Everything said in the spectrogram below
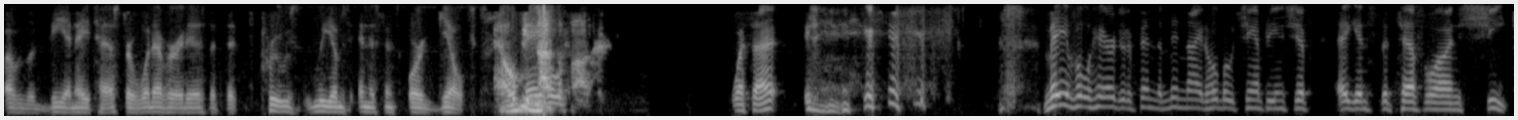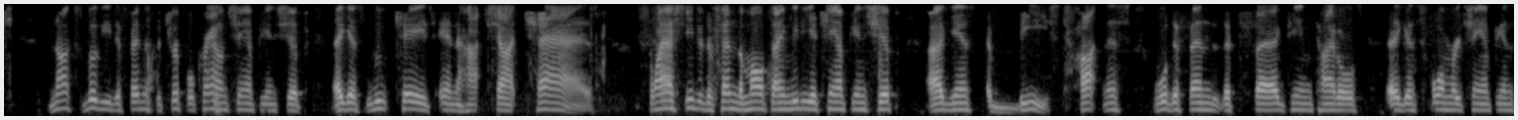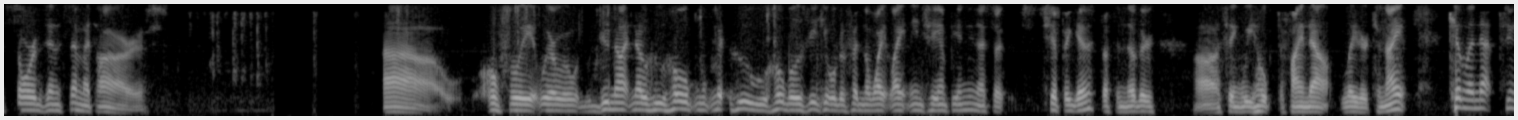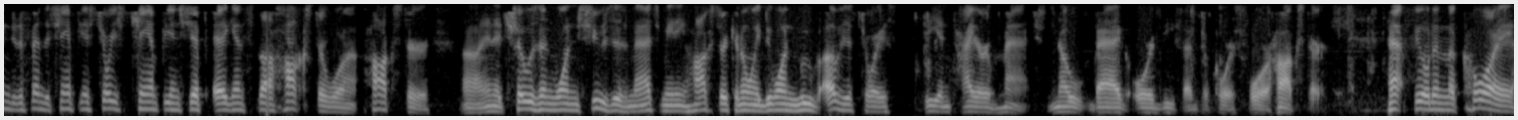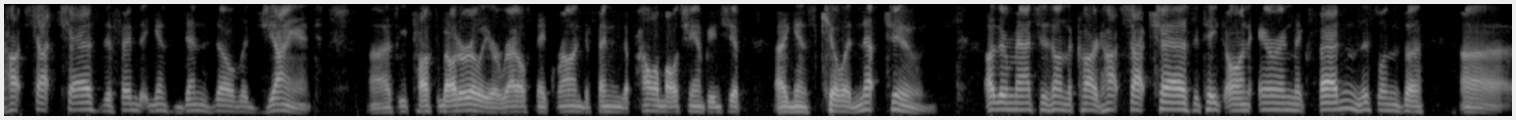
of the DNA test or whatever it is that, that proves Liam's innocence or guilt. I hope he's not the father. What's that? Maeve O'Hare to defend the Midnight Hobo Championship against the Teflon Sheik. Knox Boogie defends the Triple Crown Championship against Luke Cage and Hotshot Chaz. Slashy to defend the Multimedia Championship against Beast. Hotness will defend the tag team titles against former champions Swords and Scimitars. Uh, hopefully, we do not know who who Hobo Ezekiel will defend the White Lightning champion. That's a chip against. That's another uh, thing we hope to find out later tonight. Killer Neptune to defend the Champions Choice Championship against the Hawkster one, Hawkster uh, in a chosen one chooses match, meaning Hawkster can only do one move of his choice the entire match. No bag or defense, of course, for Hawkster. Hatfield and McCoy, Hotshot Chaz defend against Denzel the Giant. Uh, as we talked about earlier, Rattlesnake Ron defending the Powerball Championship against Killer Neptune. Other matches on the card, Hotshot Chaz to take on Aaron McFadden. This one's a uh,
